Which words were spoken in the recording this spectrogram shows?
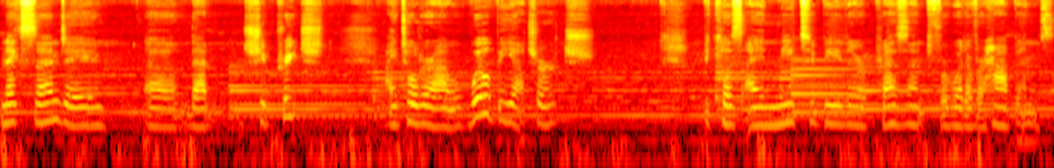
next sunday uh, that she preached. I told her i will be at church because i need to be there present for whatever happens.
